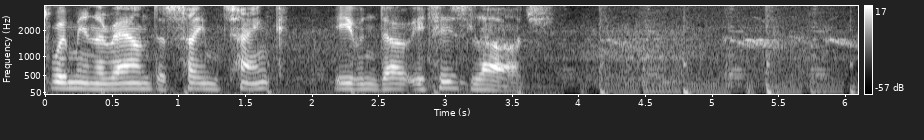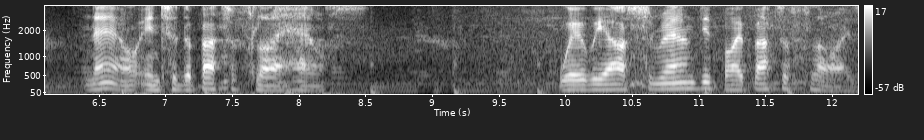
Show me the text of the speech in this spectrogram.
swimming around the same tank even though it is large. Now into the butterfly house where we are surrounded by butterflies.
